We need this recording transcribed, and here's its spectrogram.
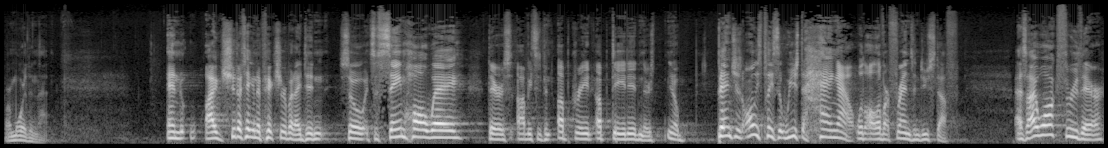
or more than that. And I should have taken a picture, but I didn't. So, it's the same hallway. There's obviously been upgraded, updated, and there's you know benches, all these places that we used to hang out with all of our friends and do stuff. As I walked through there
